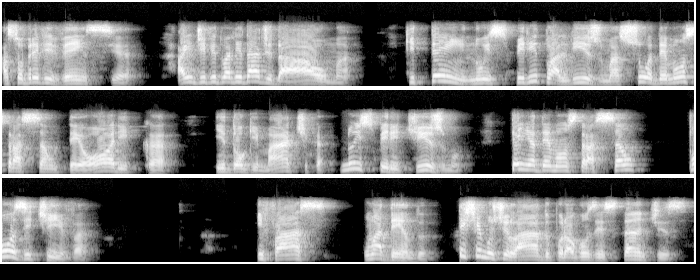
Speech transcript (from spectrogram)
a sobrevivência a individualidade da alma, que tem no espiritualismo a sua demonstração teórica e dogmática, no espiritismo tem a demonstração positiva. E faz um adendo. Deixemos de lado por alguns instantes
